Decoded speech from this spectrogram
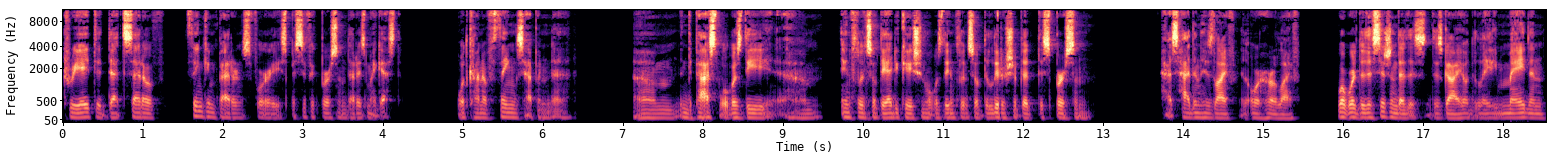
created that set of thinking patterns for a specific person that is my guest. What kind of things happened uh, um, in the past? What was the um, influence of the education? What was the influence of the leadership that this person has had in his life or her life? what were the decisions that this this guy or the lady made and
